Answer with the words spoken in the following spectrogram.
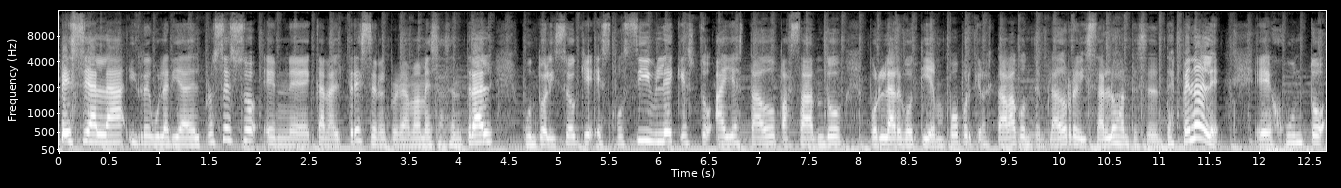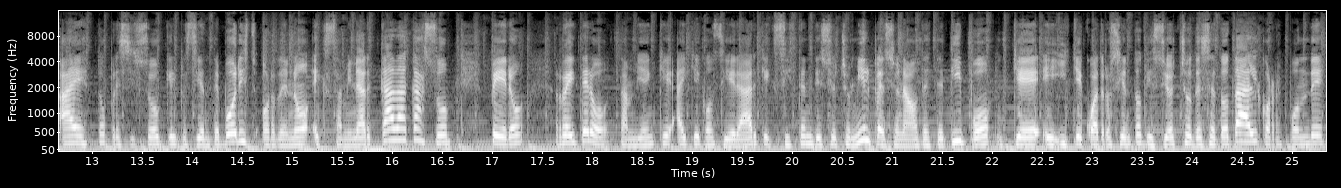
Pese a la irregularidad del proceso, en eh, Canal 13, en el programa Mesa Central, puntualizó que es posible que esto haya estado pasando por largo tiempo porque no estaba contemplado revisar los antecedentes penales. Eh, junto a esto, precisó que el presidente Boris ordenó examinar cada caso, pero reiteró también que hay que considerar que existen 18.000 pensionados de este tipo que, y que 418 de ese total corresponde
